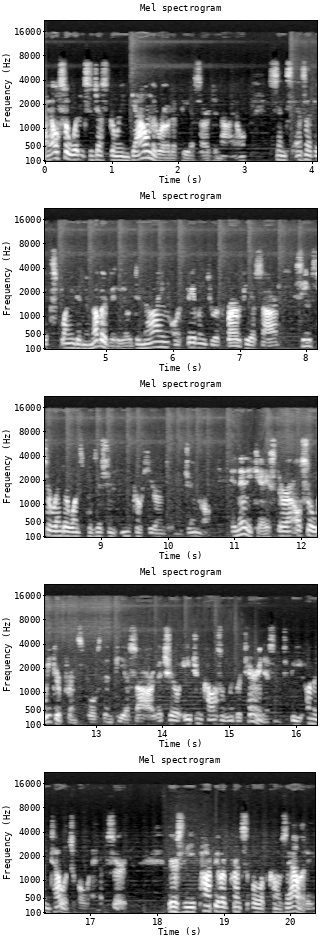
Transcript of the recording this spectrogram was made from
I also wouldn't suggest going down the road of PSR denial, since, as I've explained in another video, denying or failing to affirm PSR seems to render one's position incoherent in general. In any case, there are also weaker principles than PSR that show agent causal libertarianism to be unintelligible and absurd. There's the popular principle of causality,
